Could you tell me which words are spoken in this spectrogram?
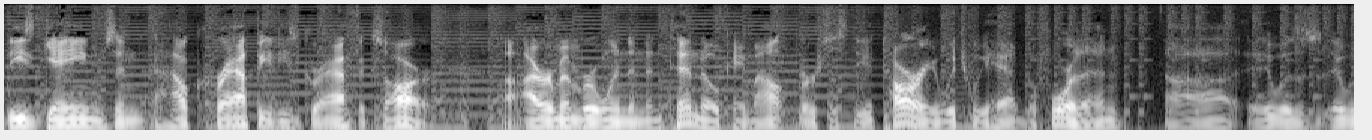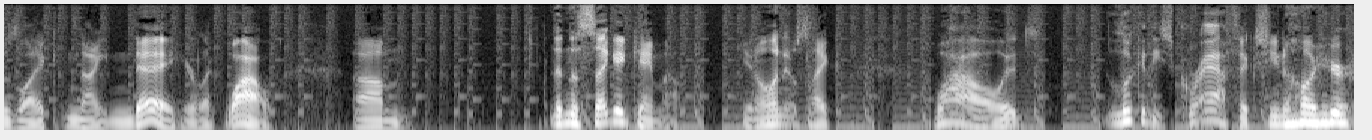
these games and how crappy these graphics are. Uh, I remember when the Nintendo came out versus the Atari, which we had before then. Uh, it was it was like night and day. You're like, wow, um, then the Sega came out, you know, and it was like, wow, it's look at these graphics, you know, you're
